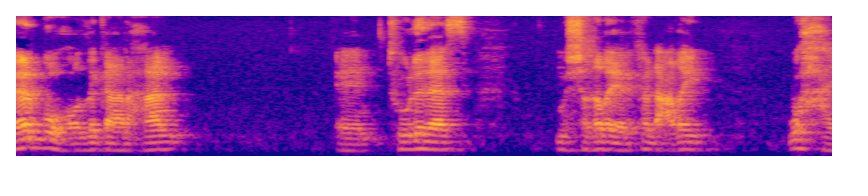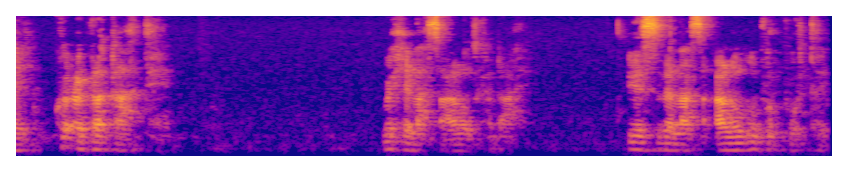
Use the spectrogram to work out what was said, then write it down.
Reer buuhoodle gaar ahaan tuuladaas mashaqada yar ka dhacday waxay ku cibro qaateen. Wixii laascaanood ka dhacay iyo sida laascaanood u burburtay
